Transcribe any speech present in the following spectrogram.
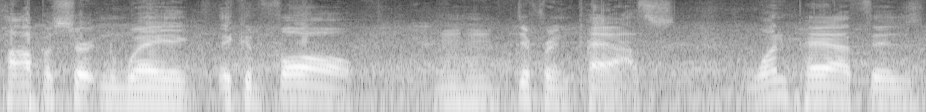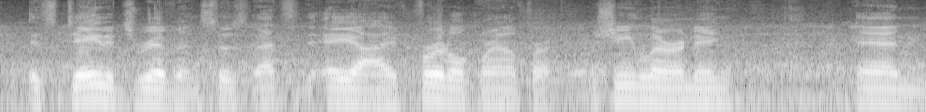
pop a certain way, they could fall different paths. One path is it's data driven, so that's the AI, fertile ground for machine learning and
